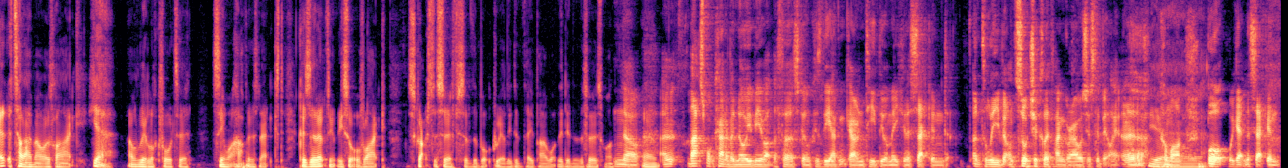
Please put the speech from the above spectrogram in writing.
at the time I was like, yeah, I'm really looking forward to seeing what happens next because I don't think they sort of like scratched the surface of the book, really, did they, by what they did in the first one? No, Um, and that's what kind of annoyed me about the first film because they hadn't guaranteed they were making a second, and to leave it on such a cliffhanger, I was just a bit like, Ugh, come on. Yeah. But we're getting a second,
